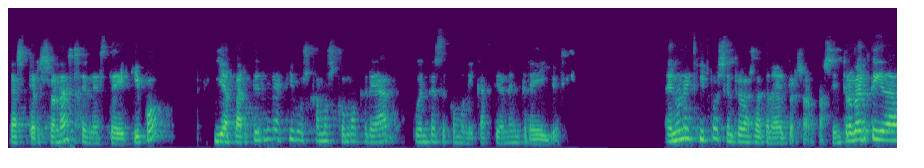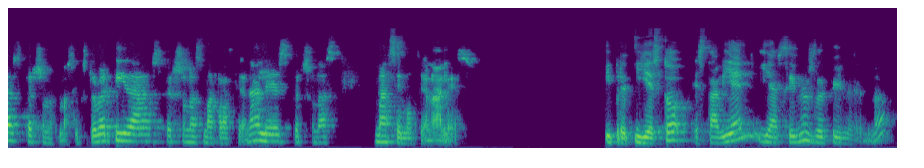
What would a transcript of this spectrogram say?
las personas en este equipo? Y a partir de aquí buscamos cómo crear puentes de comunicación entre ellos. En un equipo siempre vas a tener personas más introvertidas, personas más extrovertidas, personas más racionales, personas más emocionales. Y, esto está bien y así nos definen, ¿no?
